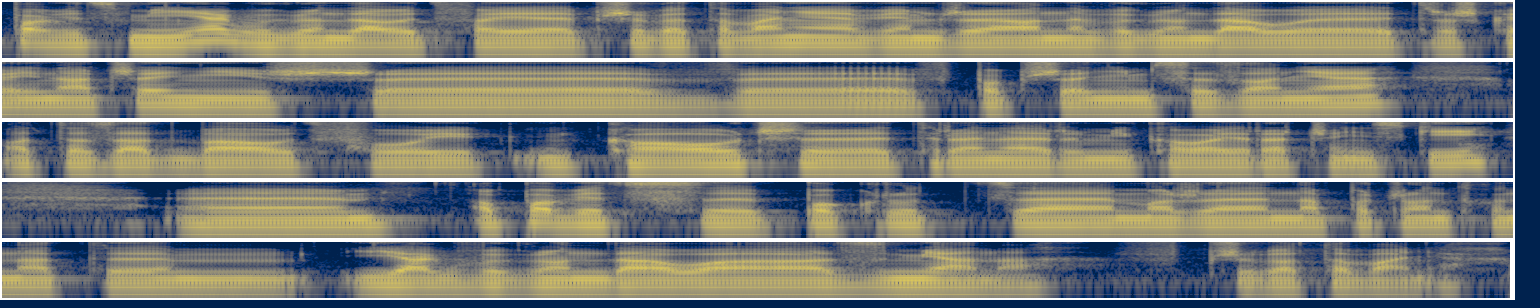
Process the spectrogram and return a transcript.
powiedz mi, jak wyglądały Twoje przygotowania? Ja wiem, że one wyglądały troszkę inaczej niż e, w, w poprzednim sezonie. O to zadbał Twój coach, e, trener Mikołaj Raczyński. E, Opowiedz pokrótce, może na początku, na tym, jak wyglądała zmiana przygotowaniach.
